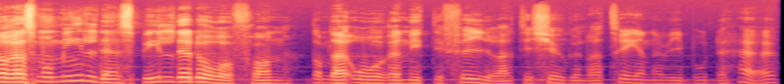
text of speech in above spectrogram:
Några små minnesbilder då från de där åren 94 till 2003 när vi bodde här.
